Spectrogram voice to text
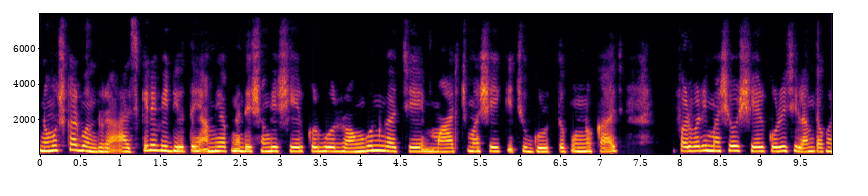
নমস্কার বন্ধুরা, আজকের এই ভিডিওতে আমি আপনাদের সঙ্গে শেয়ার করব রঙ্গন গাছে মার্চ মাসে কিছু গুরুত্বপূর্ণ কাজ। ফেব্রুয়ারি মাসেও শেয়ার করেছিলাম, তখন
